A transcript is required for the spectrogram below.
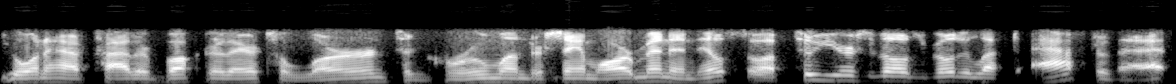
You want to have Tyler Buchner there to learn, to groom under Sam Hartman, and he'll still have two years of eligibility left after that.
